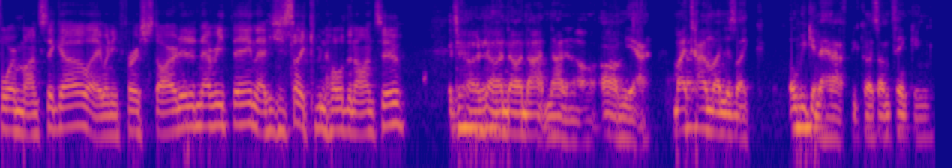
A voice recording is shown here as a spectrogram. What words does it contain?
four months ago, like when he first started and everything that he's like been holding on to? No, no, no, not not at all. Um, yeah, my timeline is like a week and a half because I'm thinking,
